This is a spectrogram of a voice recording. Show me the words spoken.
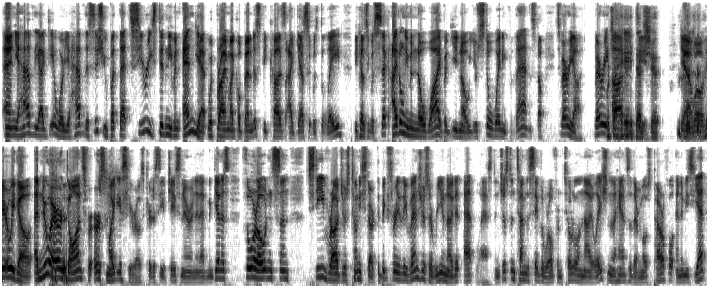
and you have the idea where you have this issue, but that series didn't even end yet with Brian Michael Bendis because I guess it was delayed because he was sick. I don't even know why, but you know, you're still waiting for that and stuff. It's very odd, very Which odd I hate that shit. Yeah, well, here we go. A new era dawns for Earth's mightiest heroes, courtesy of Jason Aaron and Ed McGuinness, Thor Odinson, Steve Rogers, Tony Stark. The big three of the Avengers are reunited at last, and just in time to save the world from total annihilation in the hands of their most powerful enemies yet,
